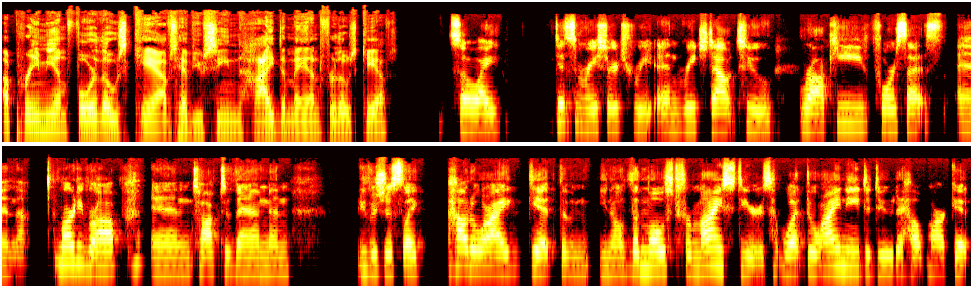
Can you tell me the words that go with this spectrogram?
a premium for those calves have you seen high demand for those calves So I did some research re- and reached out to Rocky Forsyth and Marty Ropp and talked to them. And he was just like, how do I get the, you know, the most for my steers? What do I need to do to help market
